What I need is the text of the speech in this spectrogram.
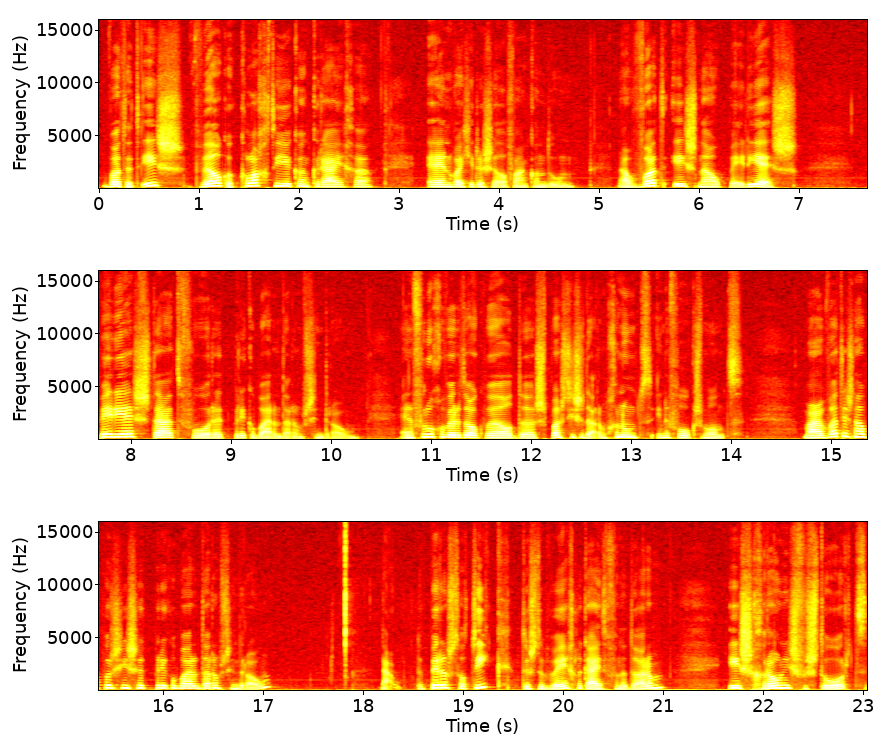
Wat het is, welke klachten je kan krijgen en wat je er zelf aan kan doen. Nou, wat is nou PDS? PDS staat voor het prikkelbare darmsyndroom. En vroeger werd het ook wel de spastische darm genoemd in de volksmond. Maar wat is nou precies het prikkelbare darmsyndroom? Nou, de peristaltiek, dus de bewegelijkheid van de darm, is chronisch verstoord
